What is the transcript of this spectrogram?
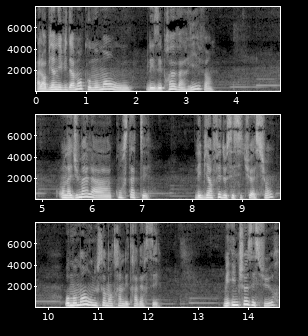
Alors bien évidemment qu'au moment où les épreuves arrivent, on a du mal à constater les bienfaits de ces situations au moment où nous sommes en train de les traverser. Mais une chose est sûre,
